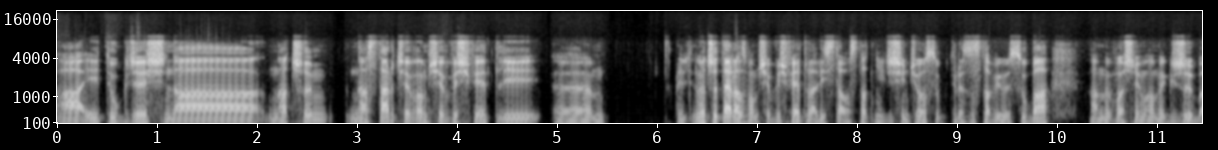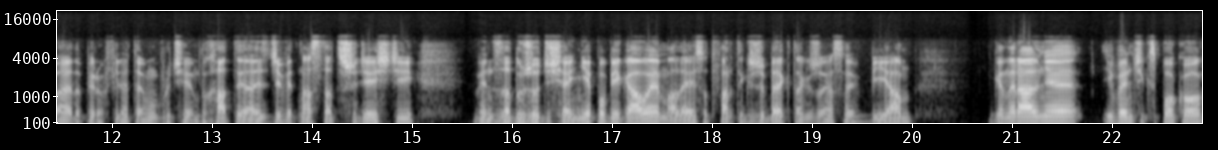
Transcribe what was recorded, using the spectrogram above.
A i tu gdzieś na, na czym? Na starcie wam się wyświetli, li- znaczy teraz wam się wyświetla lista ostatnich 10 osób, które zostawiły suba, a my właśnie mamy grzyba. Ja dopiero chwilę temu wróciłem do chaty, a jest 19.30, więc za dużo dzisiaj nie pobiegałem, ale jest otwarty grzybek, także ja sobie wbijam. Generalnie evencik spoko.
